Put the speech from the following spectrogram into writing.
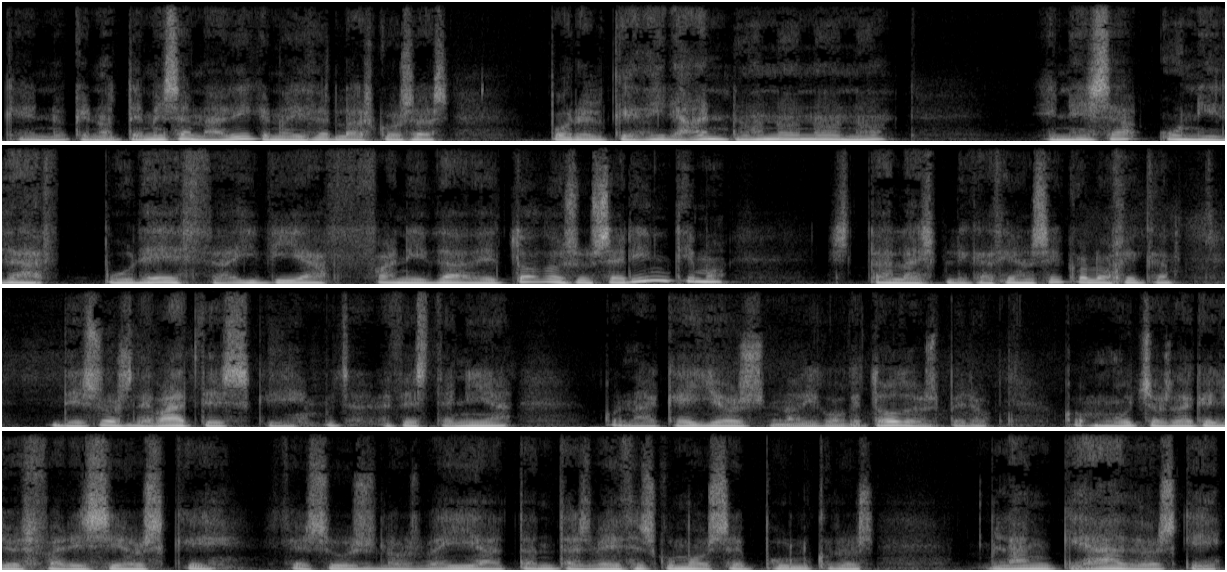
que no, que no temes a nadie, que no dices las cosas por el que dirán. No, no, no, no. En esa unidad, pureza y diafanidad de todo su ser íntimo está la explicación psicológica de esos debates que muchas veces tenía con aquellos, no digo que todos, pero con muchos de aquellos fariseos que Jesús los veía tantas veces como sepulcros blanqueados que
